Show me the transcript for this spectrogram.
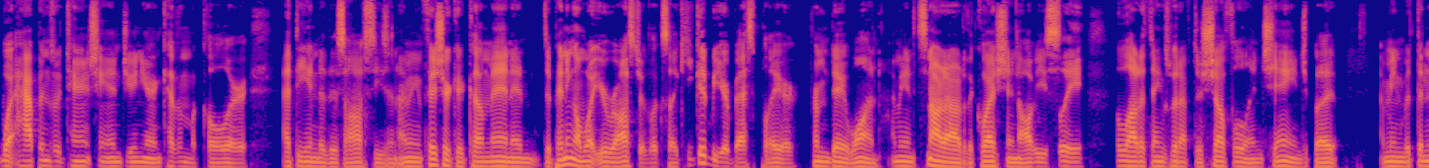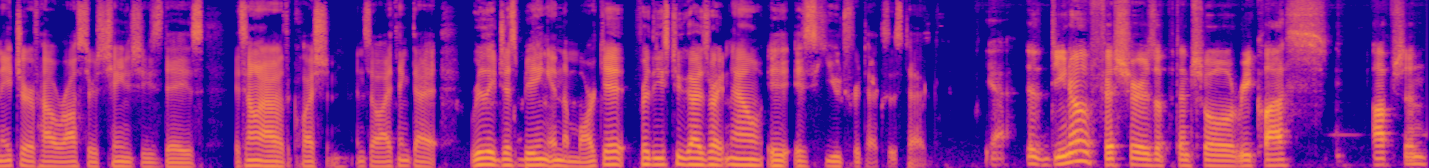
what happens with Terrence Shannon Jr. and Kevin McCullar at the end of this offseason. I mean, Fisher could come in and depending on what your roster looks like, he could be your best player from day one. I mean, it's not out of the question. Obviously, a lot of things would have to shuffle and change, but I mean, with the nature of how rosters change these days, it's not out of the question. And so I think that really just being in the market for these two guys right now is, is huge for Texas Tech. Yeah. Uh, do you know if Fisher is a potential reclass option?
